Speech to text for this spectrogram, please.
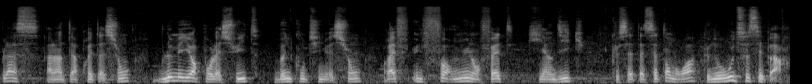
place à l'interprétation. Le meilleur pour la suite, bonne continuation. Bref, une formule en fait qui indique c'est à cet endroit que nos routes se séparent.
